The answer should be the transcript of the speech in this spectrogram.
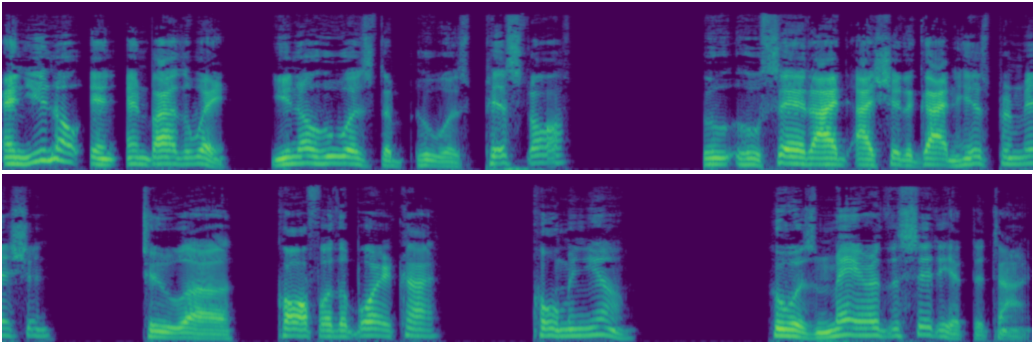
And you know, and, and by the way, you know who was the who was pissed off? Who who said I I should have gotten his permission to uh, call for the boycott? Coleman Young, who was mayor of the city at the time.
